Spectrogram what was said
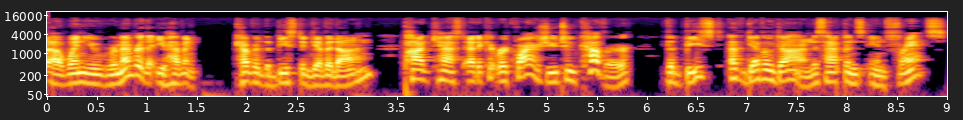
uh, when you remember that you haven't covered the Beast of Gevaudan, podcast etiquette requires you to cover the Beast of Gevaudan. This happens in France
